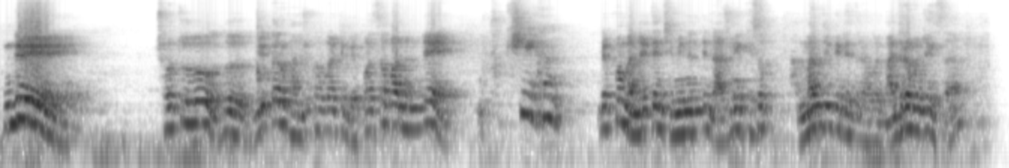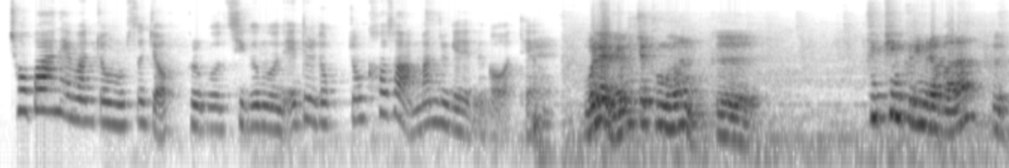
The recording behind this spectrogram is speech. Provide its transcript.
근데 저도 그 밀가루 반죽하고 할 때 몇 번 써봤는데 쿠키 한 몇 번 만들 땐 재밌는데 나중에 계속 안 만들게 되더라고요 만들어 본 적 있어요? 초반에만 좀 쓰죠. 그리고 지금은 애들도 좀 커서 안 만들게 되는 것 같아요. 네. 원래 외국 제품은 그 휘핑 크림이라고 하나? 그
